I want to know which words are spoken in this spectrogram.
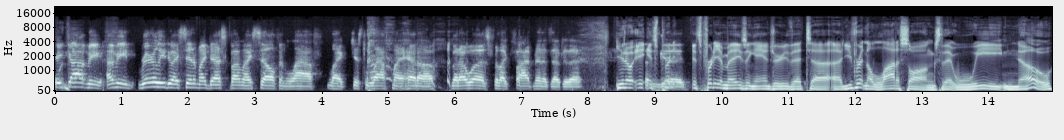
it got me. I mean, rarely do I sit at my desk by myself and laugh, like just laugh my head off, but I was for like five minutes after that. You know, it, it's pretty. It's pretty amazing, Andrew, that uh, uh, you've written a lot of songs that we know,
